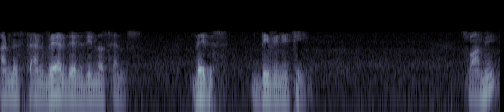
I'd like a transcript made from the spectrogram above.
Understand where there is innocence, there is divinity. Swami,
